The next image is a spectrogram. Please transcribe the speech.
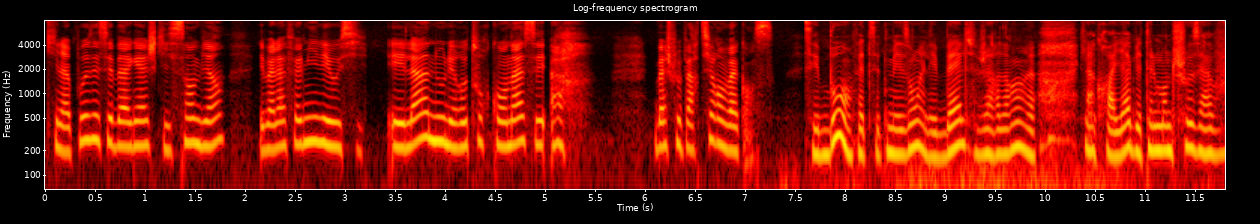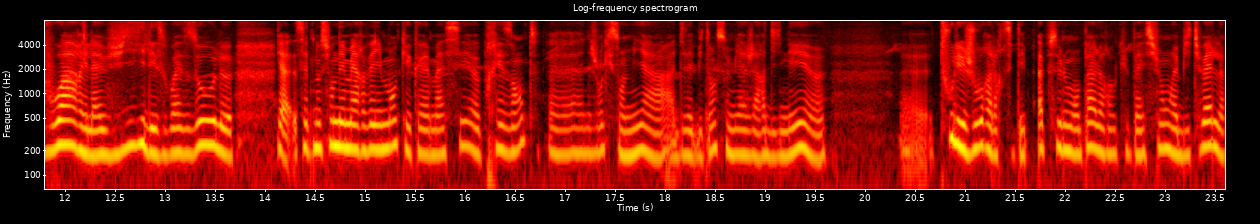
qu'il a posé ses bagages, qu'il se sent bien, et ben la famille l'est aussi. Et là, nous, les retours qu'on a, c'est Ah, bah, je peux partir en vacances. C'est beau en fait cette maison, elle est belle, ce jardin, euh, il est incroyable, il y a tellement de choses à voir et la vie, les oiseaux, il y a cette notion d'émerveillement qui est quand même assez euh, présente. Euh, des gens qui sont mis à, des habitants qui sont mis à jardiner tous les jours, alors que c'était absolument pas leur occupation habituelle.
